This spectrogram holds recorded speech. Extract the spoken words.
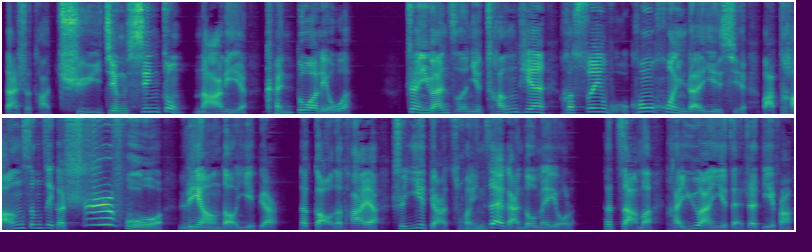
但是他取经心重，哪里肯多留啊？镇元子，你成天和孙悟空混在一起，把唐僧这个师傅晾到一边，那搞得他呀是一点存在感都没有了。他怎么还愿意在这地方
